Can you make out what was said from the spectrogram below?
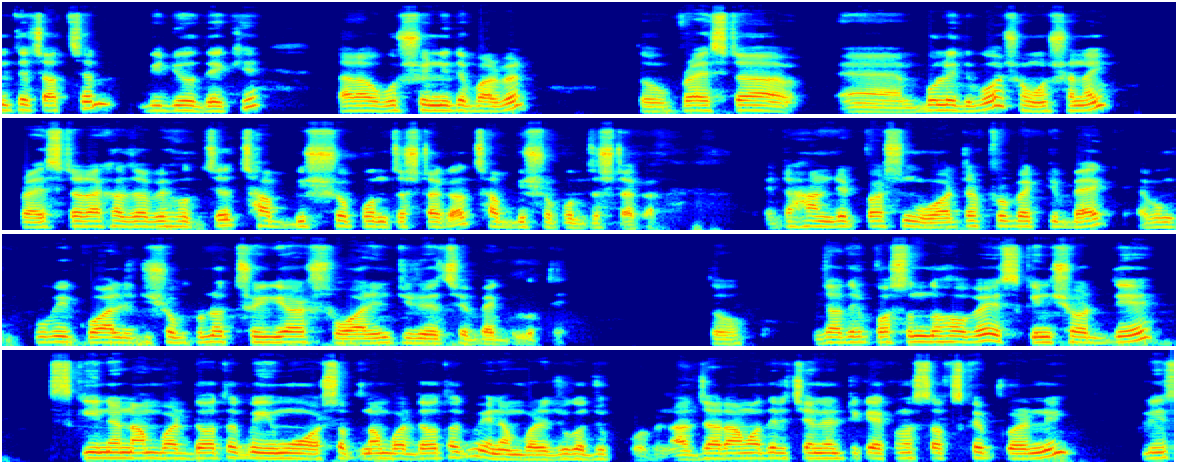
নিতে চাচ্ছেন ভিডিও দেখে তারা অবশ্যই নিতে পারবেন। তো প্রাইসটা বলে দিব, সমস্যা নাই। প্রাইসটা রাখা যাবে হচ্ছে ছাব্বিশশো পঞ্চাশ টাকা, ছাব্বিশশো পঞ্চাশ টাকা। এটা হান্ড্রেড পার্সেন্ট ওয়াটারপ্রুফ একটি ব্যাগ এবং খুবই কোয়ালিটি সম্পূর্ণ থ্রি ইয়ার্স ওয়ারেন্টি রয়েছে ব্যাগগুলোতে তো যাদের পছন্দ হবে স্ক্রিনশট দিয়ে স্ক্রিনে নাম্বার দেওয়া থাকবে, ইমো হোয়াটসঅ্যাপ নাম্বার দেওয়া থাকবে, এই নাম্বারে যোগাযোগ করবেন। আর যারা আমাদের চ্যানেলটিকে এখনও সাবস্ক্রাইব করেননি প্লিজ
